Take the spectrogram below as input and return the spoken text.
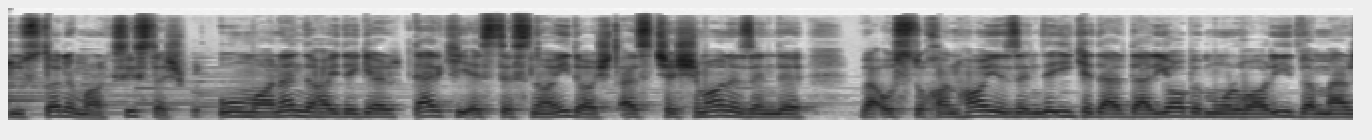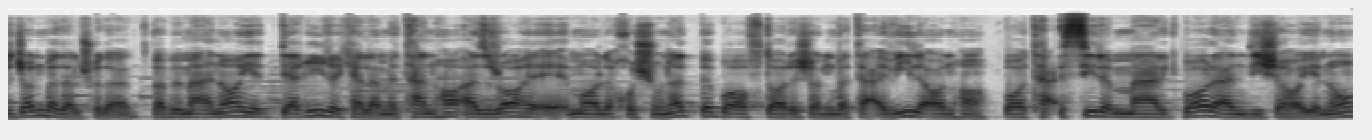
دوستان مارکسیستش بود. او مانند هایدگر درکی استثنایی داشت از چشمان زنده و استخوانهای زنده ای که در دریا به مروارید و مرجان بدل شدند و به معنای دقیق کلمه تنها از راه اعمال خشونت به بافتارشان و تعویل آنها با تأثیر مرگبار اندیشه های نو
